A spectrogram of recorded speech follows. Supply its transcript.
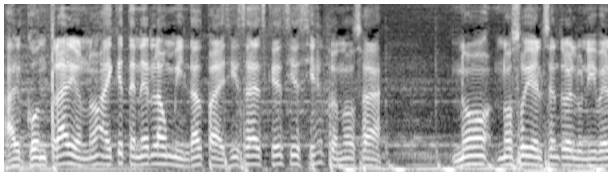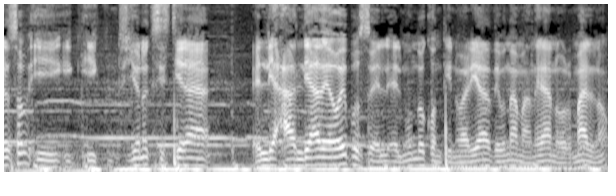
Al contrario, ¿no? Hay que tener la humildad para decir, ¿sabes qué? Sí es cierto, ¿no? O sea, no, no soy el centro del universo y, y si yo no existiera el día, al día de hoy, pues el, mundo continuaría de una manera normal, ¿no?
